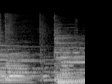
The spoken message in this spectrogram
Música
